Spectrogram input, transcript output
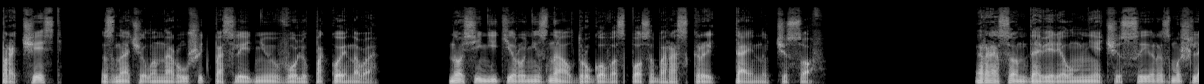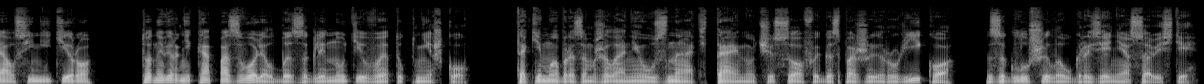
Прочесть значило нарушить последнюю волю покойного. Но Синитиру не знал другого способа раскрыть тайну часов. «Раз он доверил мне часы», — размышлял Синитиро, то наверняка позволил бы заглянуть и в эту книжку. Таким образом, желание узнать тайну часов и госпожи Рурико заглушило угрызение совести.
